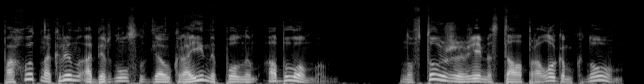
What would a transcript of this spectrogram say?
Поход на Крым обернулся для Украины полным обломом, но в то же время стал прологом к новым,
